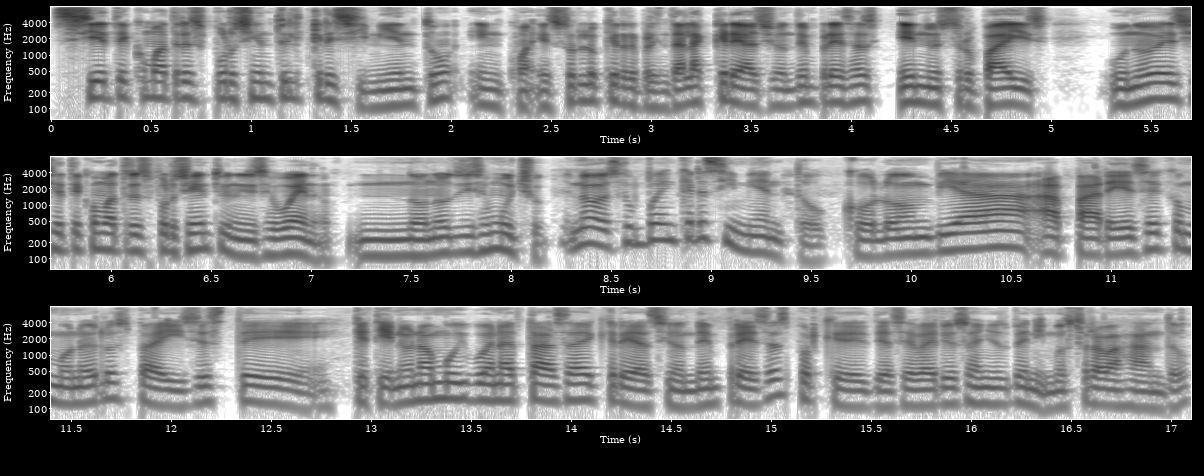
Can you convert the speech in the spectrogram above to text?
7,3% el crecimiento, en esto es lo que representa la creación de empresas en nuestro país. Uno ve 7,3% y uno dice, bueno, no nos dice mucho. No, es un buen crecimiento. Colombia aparece como uno de los países que tiene una muy buena tasa de creación de empresas porque desde hace varios años venimos trabajando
